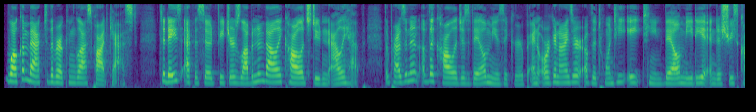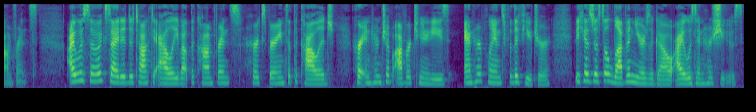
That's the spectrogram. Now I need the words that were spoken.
Welcome back to the Broken Glass Podcast. Today's episode features Lebanon Valley College student Ally Hepp, the president of the college's VALE Music Group and organizer of the 2018 VALE Media Industries Conference. I was so excited to talk to Ally about the conference, her experience at the college, her internship opportunities, and her plans for the future because just 11 years ago I was in her shoes.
